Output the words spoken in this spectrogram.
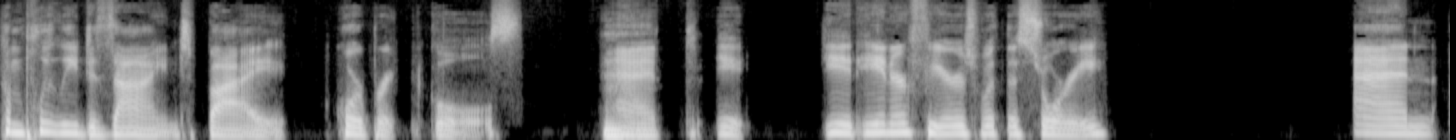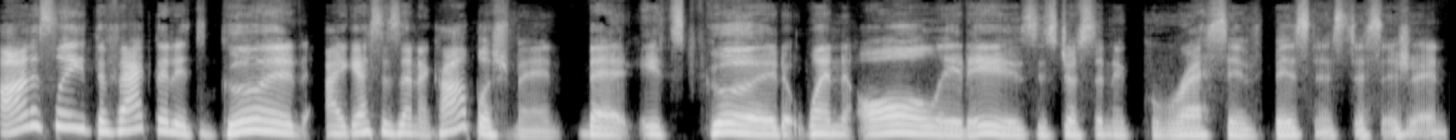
completely designed by corporate goals Mhm. and it it interferes with the story. And honestly, the fact that it's good, I guess, is an accomplishment that it's good when all it is is just an aggressive business decision.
